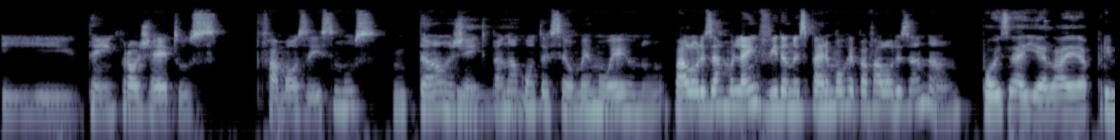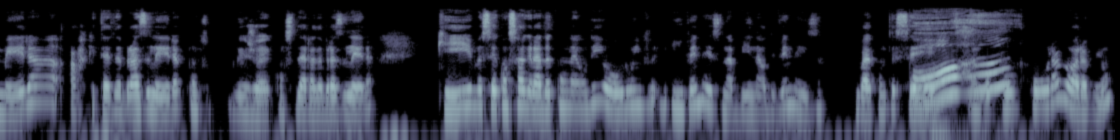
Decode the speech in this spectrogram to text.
e tem projetos famosíssimos. Então, gente, para não acontecer o mesmo erro, não... valorizar mulher em vida, não espere morrer para valorizar, não. Pois é, e ela é a primeira arquiteta brasileira, já é considerada brasileira, que vai ser consagrada com Leão de Ouro em Veneza, na Bienal de Veneza. Vai acontecer. Porra! Eu vou por, por agora, viu?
